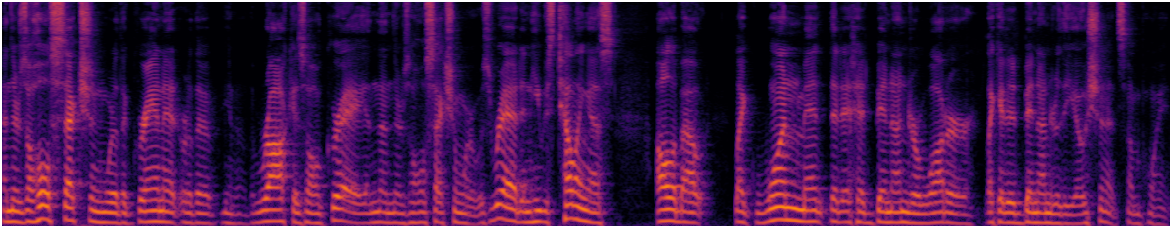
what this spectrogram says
and there's a whole section where the granite or the, you know, the rock is all gray. And then there's a whole section where it was red. And he was telling us all about like one meant that it had been underwater, like it had been under the ocean at some point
